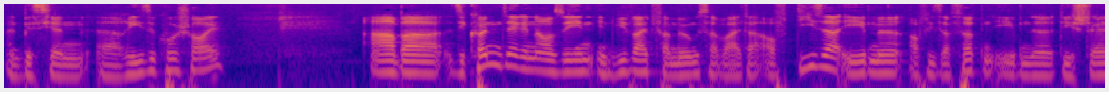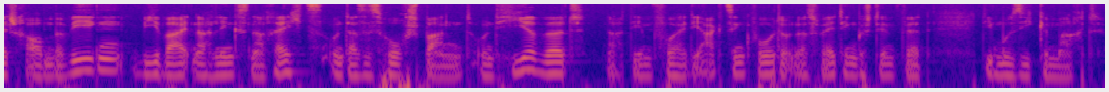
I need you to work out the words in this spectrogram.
ein bisschen äh, risikoscheu. Aber Sie können sehr genau sehen, inwieweit Vermögensverwalter auf dieser Ebene, auf dieser vierten Ebene die Stellschrauben bewegen, wie weit nach links, nach rechts und das ist hochspannend. Und hier wird, nachdem vorher die Aktienquote und das Rating bestimmt wird, die Musik gemacht.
